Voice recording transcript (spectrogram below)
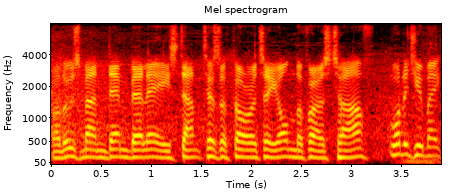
Well, Ousmane Dembele stamped his authority on the first half. What did you make?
